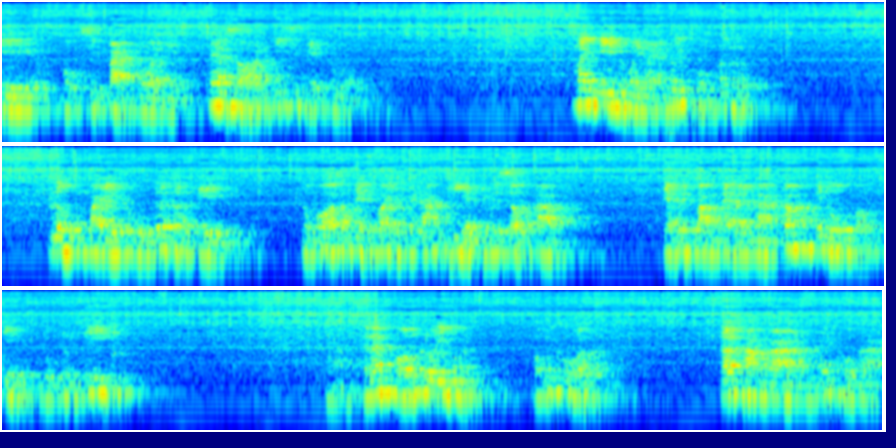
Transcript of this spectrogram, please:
มี 68 หน่วย แม่สอน 21 หน่วย ไม่มีหน่วยไหนที่ผ ลงไปดูด้วยตนเองหลวงพ่อสำเร็จว่าอย่าไปนั่งเทียนอย่าไปส่งเอาอย่าไปฟังแต่รายงานก็ไปดูของจริงดูพื้นที่ฉะนั้นผมลุยหมดผมไม่กลัวแล้วทำงานไม่กลัวงาน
